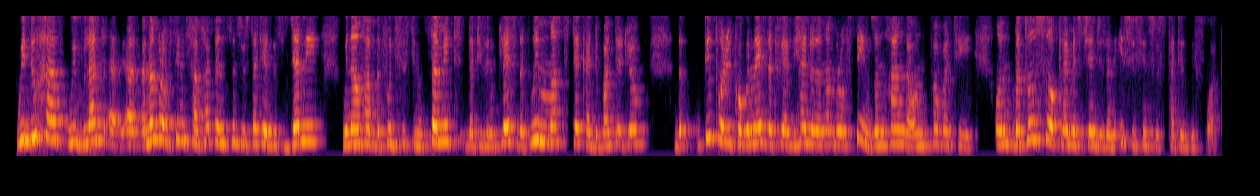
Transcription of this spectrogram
We do have, we've learned a, a, number of things have happened since we started this journey. We now have the Food System Summit that is in place that we must take advantage of. The, people recognize that we are behind on a number of things, on hunger, on poverty, on, but also climate change is an issue since we started this work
